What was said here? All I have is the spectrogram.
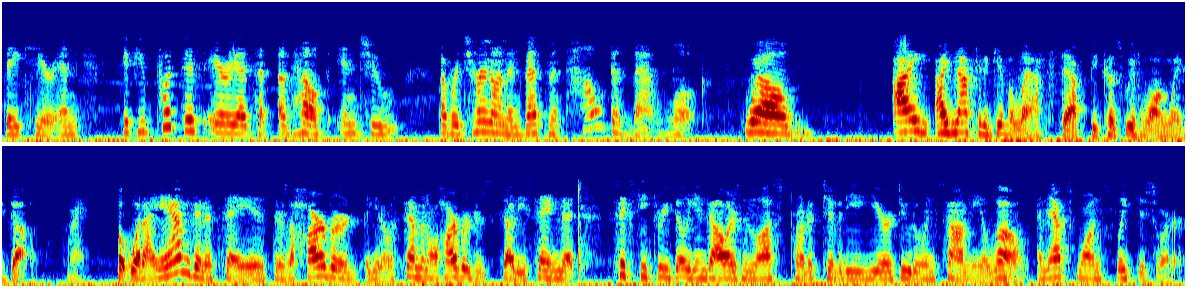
stake here? And if you put this area to, of health into a return on investment, how does that look? Well, I I'm not going to give a last step because we have a long way to go. Right. But what I am going to say is there's a Harvard, you know, a seminal Harvard study saying that $63 billion in lost productivity a year due to insomnia alone, and that's one sleep disorder.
